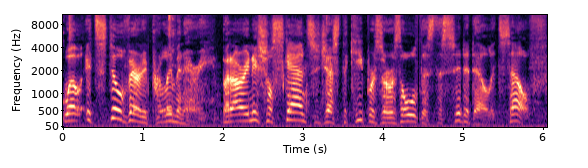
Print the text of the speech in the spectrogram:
Well, it's still very preliminary, but our initial scans suggest the Keepers are as old as the Citadel itself.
